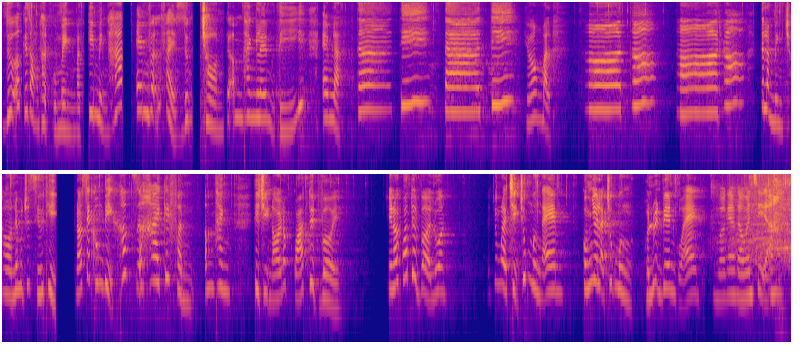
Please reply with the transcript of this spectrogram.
giữa cái giọng thật của mình mà khi mình hát em vẫn phải dựng tròn cái âm thanh lên một tí. Em là ta tí ta tí hiểu không? Mà là ta ta ta ra. Tức là mình tròn lên một chút xíu thì nó sẽ không bị khớp giữa hai cái phần âm thanh. Thì chị nói nó quá tuyệt vời. Chị nói quá tuyệt vời luôn. Nói chung là chị chúc mừng em cũng như là chúc mừng huấn luyện viên của em. Vâng em cảm ơn chị ạ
